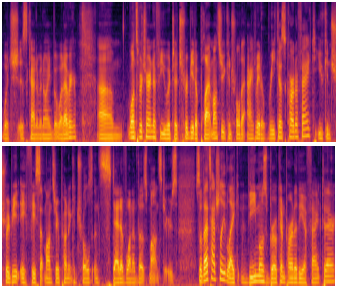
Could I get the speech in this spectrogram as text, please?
which is kind of annoying, but whatever. Um, once per turn, if you were to tribute a plant monster you control to activate a Rikka's card effect, you contribute a face-up monster your opponent controls instead of one of those monsters. So that's actually like the most broken part of the effect there,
